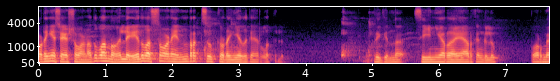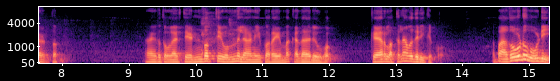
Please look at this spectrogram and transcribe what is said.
തുടങ്ങിയ ശേഷമാണ് അത് വന്നത് അല്ലേ? ഏത് വർഷമാണ് എൻട്രൻസ് തുടങ്ങിയത് കേരളത്തിൽ? ഇരിക്കുന്ന സീനിയറായ ആർക്കെങ്കിലും ഓർമ്മയെടുത്തോ ആയിരത്തി തൊള്ളായിരത്തി എൺപത്തി ഒന്നിലാണ് ഈ പറയുന്ന കലാരൂപം. കേരളത്തിൽ അവതരിക്കുന്നത് അപ്പോൾ അതോടുകൂടി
